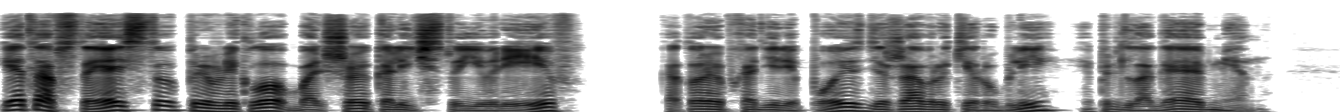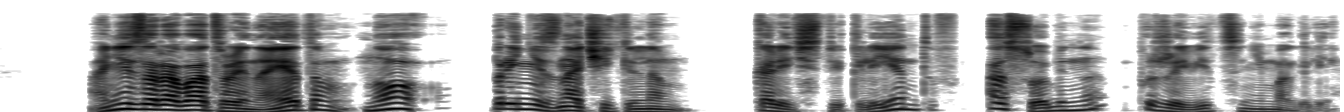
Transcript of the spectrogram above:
и это обстоятельство привлекло большое количество евреев, которые обходили поезд, держа в руке рубли и предлагая обмен. Они зарабатывали на этом, но при незначительном количестве клиентов особенно поживиться не могли.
